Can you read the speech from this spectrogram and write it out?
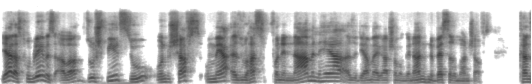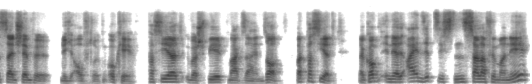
Ja, das Problem ist aber, so spielst du und schaffst um mehr, also du hast von den Namen her, also die haben wir ja gerade schon mal genannt, eine bessere Mannschaft. Kannst deinen Stempel nicht aufdrücken. Okay, passiert, überspielt, mag sein. So, was passiert? Dann kommt in der 71. Salah für Manet,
